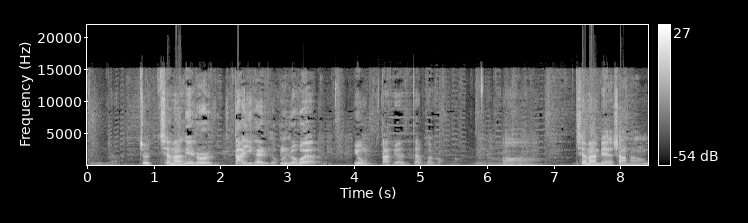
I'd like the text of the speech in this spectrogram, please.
怎么着？就是千万你那时候大一开始就混社会了，是吗？因为我们大学在五道口嘛，嗯，啊，千万别上成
